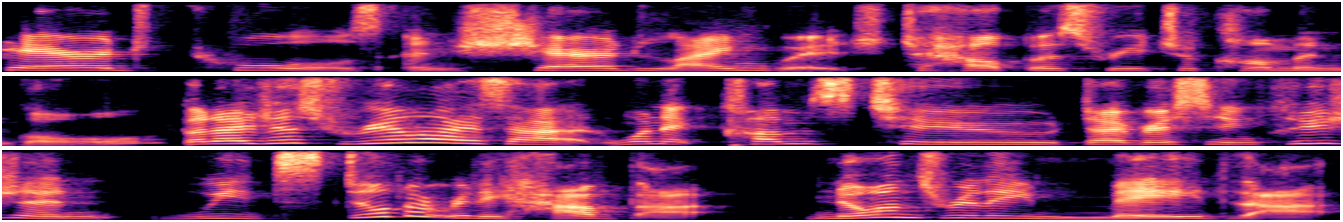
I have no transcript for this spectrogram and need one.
shared tools and shared language to help us reach a common goal. But I just realized that when it comes to diversity and inclusion, we still don't really have that no one's really made that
